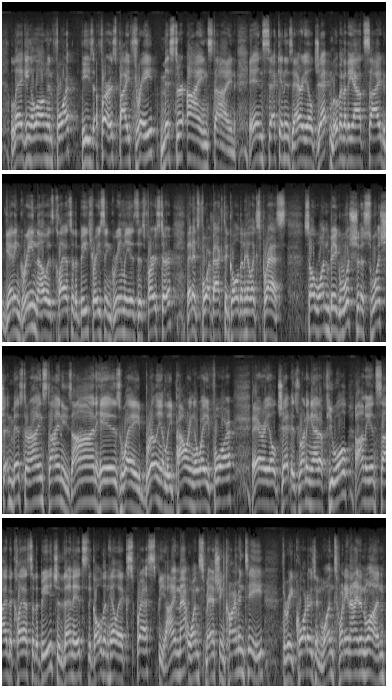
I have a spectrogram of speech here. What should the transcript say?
along in fourth. He's first by three, Mr. Einstein. In second is Ariel Jet, moving to the outside. Getting green, though, is Class of the Beach racing greenly is this firster. Then it's four back to Golden Hill Express. So one big whoosh and a swoosh, and Mr. Einstein, he's on his way, brilliantly powering away four. Ariel Jet is running out of fuel. On the inside, the Class of the Beach. Then it's the Golden Hill Express. Behind that one, smashing Carmen T three quarters and 129 and one.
